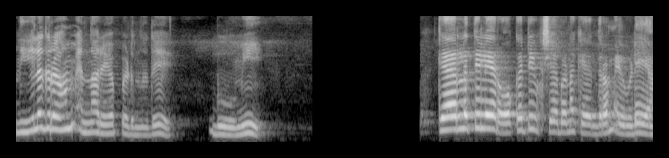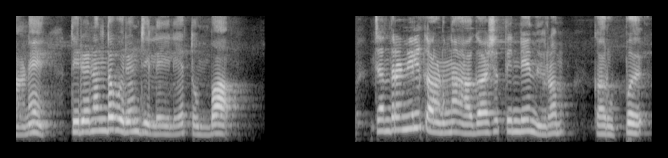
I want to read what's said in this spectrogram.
നീലഗ്രഹം എന്നറിയപ്പെടുന്നത് ഭൂമി. കേരളത്തിലെ റോക്കറ്റ് വിക്ഷേപണ കേന്ദ്രം എവിടെയാണ്? തിരുവനന്തപുരം ജില്ലയിലെ തുമ്പ. ചന്ദ്രനിൽ കാണുന്ന ആകാശത്തിന്റെ നിറം കറുപ്പ്.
